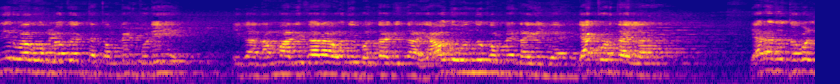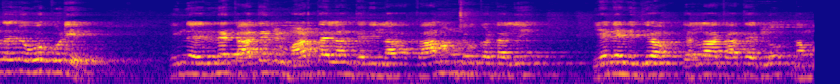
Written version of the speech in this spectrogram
ನೇರವಾಗಿ ಹೋಗಿ ಲೋಕಾಯುಕ್ತ ಕಂಪ್ಲೇಂಟ್ ಕೊಡಿ. ಈಗ ನಮ್ಮ ಅಧಿಕಾರ ಅವಧಿ ಬಂದಾಗಿಂದ ಯಾವುದೋ ಒಂದು ಕಂಪ್ಲೇಂಟ್ ಆಗಿಲ್ವೇ? ಯಾಕೆ ಕೊಡ್ತಾ ಇಲ್ಲ? ಯಾರಾದರೂ ತಗೊಳ್ತಾ ಇದ್ರೆ ಹೋಗಿ ಕೊಡಿ. ಇನ್ನು ಎರಡನೇ ಖಾತೆಗಳು ಮಾಡ್ತಾ ಇಲ್ಲ ಅಂತೇನಿಲ್ಲ ಕಾನೂನು ಚೌಕಟ್ಟಲ್ಲಿ ಏನೇನಿದೆಯೋ ಎಲ್ಲ ಖಾತೆಗಳು ನಮ್ಮ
